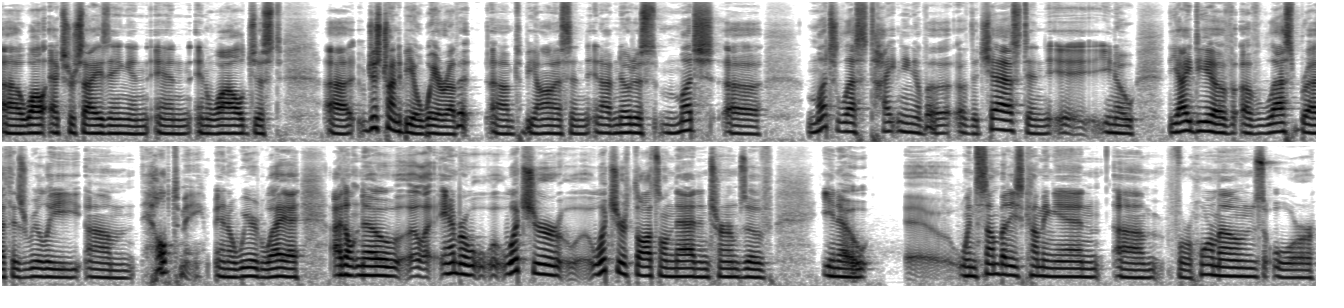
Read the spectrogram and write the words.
uh, while exercising and and and while just uh, just trying to be aware of it, um, to be honest. And, and I've noticed much, uh, much less tightening of, a, of the chest. And, eh, you know, the idea of, of less breath has really um, helped me in a weird way. I, I don't know, uh, Amber, what's your, what's your thoughts on that in terms of, you know, uh, when somebody's coming in um, for hormones or,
